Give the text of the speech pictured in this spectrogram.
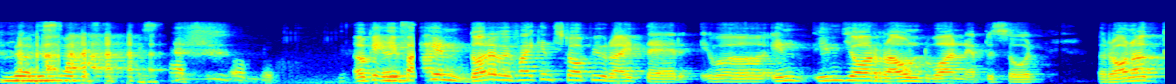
No, this is not. a- Okay. Okay, if I can, Gaurav, if I can stop you right there. Uh, in in your round one episode, Ronak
